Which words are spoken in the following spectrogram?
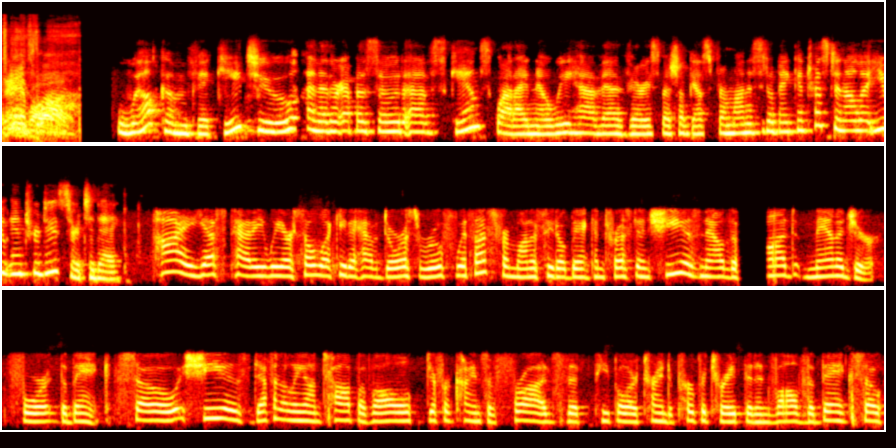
Scam Squad. Welcome, Vicki, to another episode of Scam Squad. I know we have a very special guest from Montecito Bank and Trust, and I'll let you introduce her today. Hi, yes, Patty. We are so lucky to have Doris Roof with us from Montecito Bank and Trust, and she is now the fraud manager for the bank. So she is definitely on top of all different kinds of frauds that people are trying to perpetrate that involve the bank. So,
